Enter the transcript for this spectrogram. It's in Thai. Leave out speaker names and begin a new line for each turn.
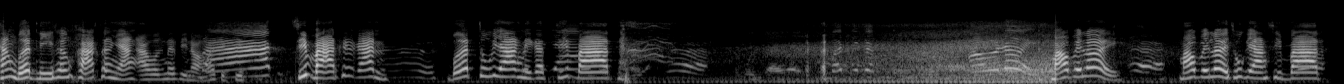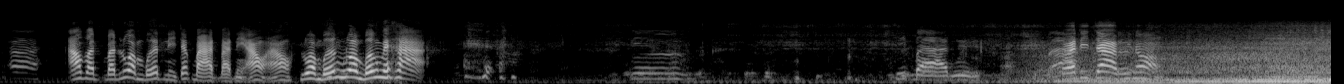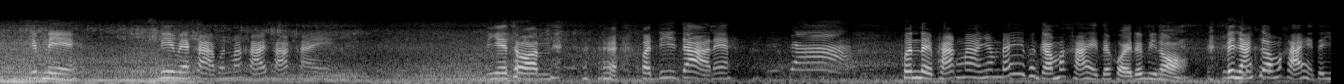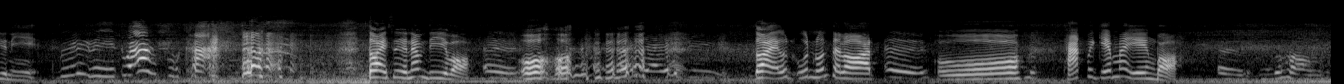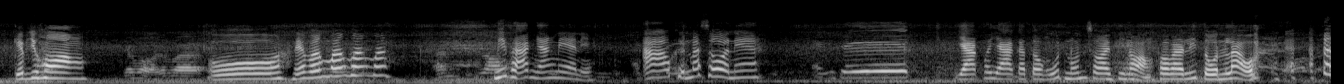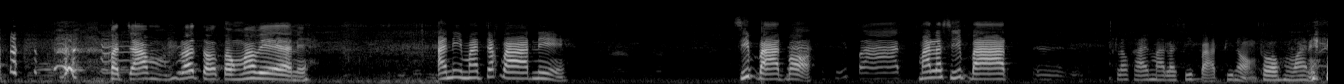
ทั้งเบิดนี่ทั้งพักทั้งหยังเอาเบิ่งได้อพี่น้องว่าสิคิดสิบบาทคือกัน เบิดทุกอย่างนี่ก็สิบบาท
เอาไปเลย
เมาไปเลย
เออ
เมาไปเลยทุกอย่างสิบบาท
เออ
เอาบัตรบัตรร่วมเบิดนี่จักบาทบาทนี่เอาเอาร่วมเบิ้งร่วมเบิ้งไหมค่ะ
อืมสิบบาทนี่
สวัสดีจ้าพี่น้องคลิปนี้ นี่แม่ค่ะเพิ่นมาขายผักให้มีเยทอนสวัสดีจ้าเนี่ย
จ้า
เพิ่นได้พักมาย่ำได้เพิ่นก็เอามาขายให้แต่ข่อยเด้วยพี่น้อง เป็นหยังคือเอามาขายให้แต่อยู่นี่
ไม่มีตัวสุขา
ต้อยซื้อน้ำดีบ่
เออ
โอ้โหต้อยอุดอุดหนุนตลอด
เออ
โอ้พักไปเก็บมาเองบ่
เออดูห้อง
เก็บอยู่ห้อง
จะบอกนะว่า
โอ้เดี๋ยวเบิ่งเบิ่งเบิ่งเบิ่ง
อัน
มีผักหยังแน่นี่ เอาเอาขึ้นมาโซ่เนี่ย
ไอ้เด็ก
อยากพยากระตองอุดหนุนซอยพี่น้องเพราะว่าลิโตนเล่า ประจำแล้วต้องต้องมาแวนี่ อันนี้มาจักบาทนี่สิบบาทบ่
สิบบาท
มาละสิบบาท
เออ
เราขายมาละสิบบาทพี่น้องทองหัวนี่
